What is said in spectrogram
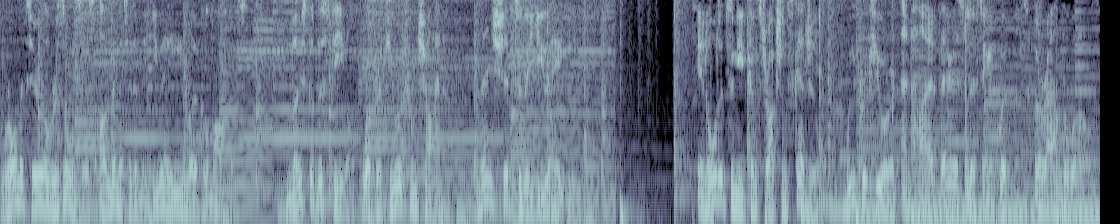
Raw material resources are limited in the UAE local market. Most of the steel were procured from China, then shipped to the UAE. In order to meet construction schedule, we procured and hired various lifting equipment around the world.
